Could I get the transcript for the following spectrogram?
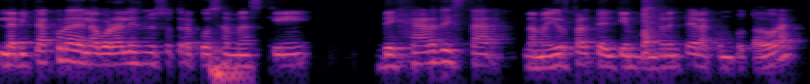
la bitácora de laborales no es otra cosa más que dejar de estar la mayor parte del tiempo enfrente de la computadora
